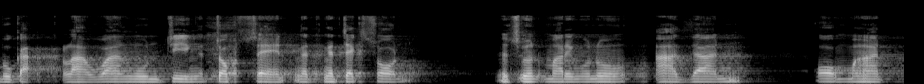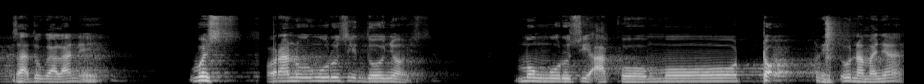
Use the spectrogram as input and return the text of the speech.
buka lawang, ngunci, ngecok sen, nge ngecek son, terus mari ngono adzan, komat, satu galane, wis orang ngurusi donya, mengurusi agomo tok, itu namanya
